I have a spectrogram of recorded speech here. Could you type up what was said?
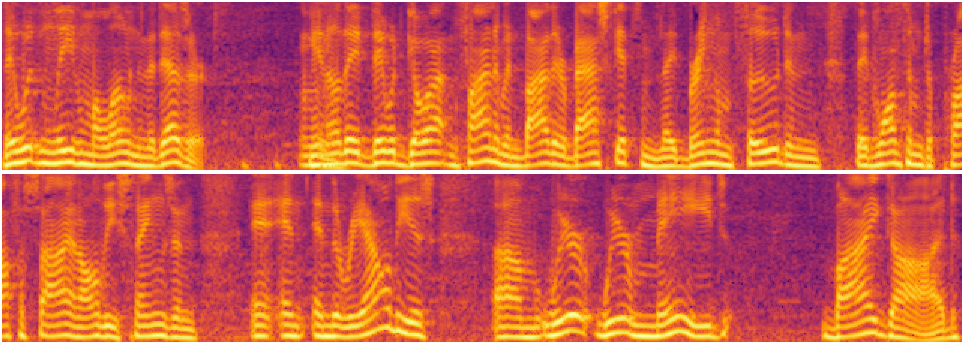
They wouldn't leave them alone in the desert. You know, they they would go out and find them and buy their baskets, and they'd bring them food, and they'd want them to prophesy and all these things. And and and, and the reality is, um, we're we're made by God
